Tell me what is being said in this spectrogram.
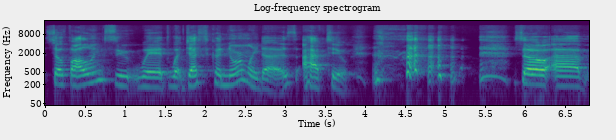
so following suit with what Jessica normally does, I have two. so um,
